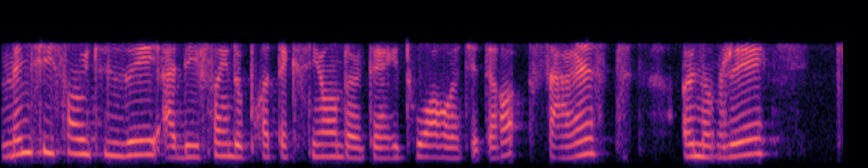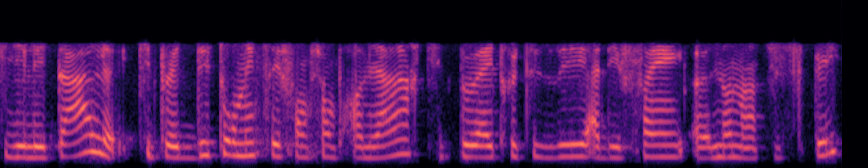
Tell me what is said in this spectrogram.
même s'ils sont utilisés à des fins de protection d'un territoire, etc., ça reste un objet qui est létal, qui peut être détourné de ses fonctions premières, qui peut être utilisé à des fins euh, non anticipées.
